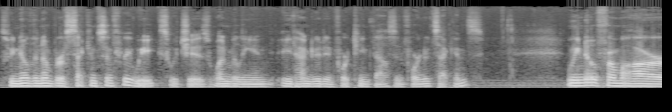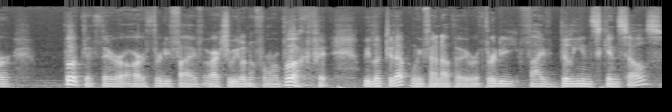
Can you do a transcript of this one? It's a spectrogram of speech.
So we know the number of seconds in three weeks, which is 1,814,400 seconds. We know from our book that there are 35, or actually we don't know from our book, but we looked it up and we found out that there were 35 billion skin cells.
